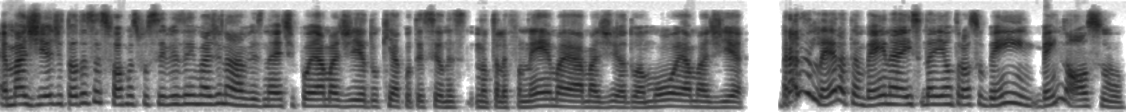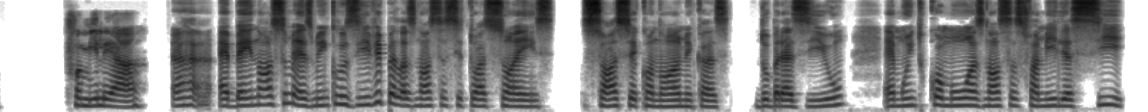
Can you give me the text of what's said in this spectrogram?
É magia de todas as formas possíveis e imagináveis, né? Tipo, é a magia do que aconteceu no telefonema, é a magia do amor, é a magia brasileira também, né? Isso daí é um troço bem, bem nosso, familiar. Uhum, é bem nosso mesmo, inclusive pelas nossas situações socioeconômicas do Brasil. É muito comum as nossas famílias se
